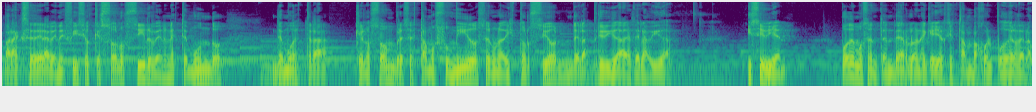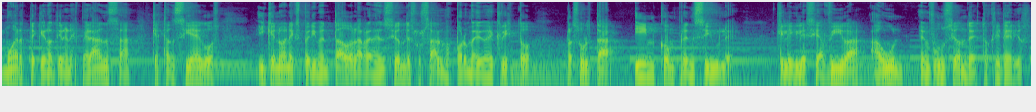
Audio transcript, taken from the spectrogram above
para acceder a beneficios que solo sirven en este mundo, demuestra que los hombres estamos sumidos en una distorsión de las prioridades de la vida. Y si bien Podemos entenderlo en aquellos que están bajo el poder de la muerte, que no tienen esperanza, que están ciegos y que no han experimentado la redención de sus almas por medio de Cristo. Resulta incomprensible que la iglesia viva aún en función de estos criterios.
